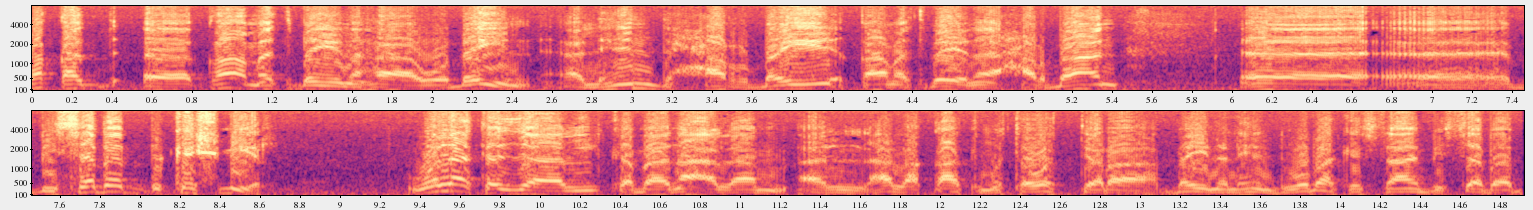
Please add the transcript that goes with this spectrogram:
فقد آه، قامت بينها وبين الهند حربي قامت بينها حربان آه، بسبب كشمير. ولا تزال كما نعلم العلاقات متوترة بين الهند وباكستان بسبب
